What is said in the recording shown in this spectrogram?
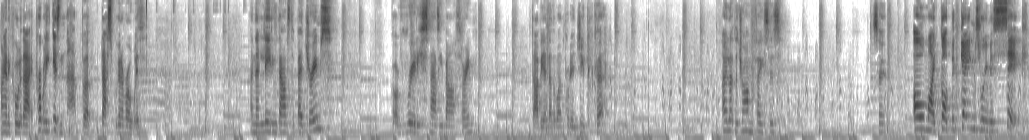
I'm gonna call it that. It probably isn't that, but that's what we're gonna roll with. And then leading down to the bedrooms, got a really snazzy bathroom. That'll be another one, probably a duplicate. Oh, look, the drama faces. So, oh my God, the games room is sick.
